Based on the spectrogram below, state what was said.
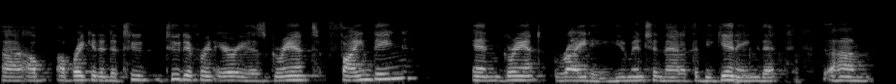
Uh, I'll I'll break it into two two different areas: grant finding and grant writing. You mentioned that at the beginning that um,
